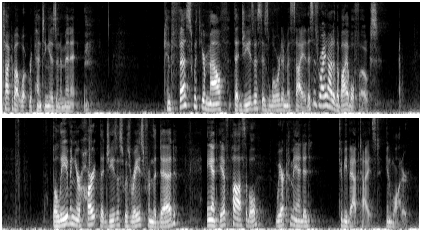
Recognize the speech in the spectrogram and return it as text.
talk about what repenting is in a minute. Confess with your mouth that Jesus is Lord and Messiah. This is right out of the Bible, folks. Believe in your heart that Jesus was raised from the dead, and if possible, we are commanded to be baptized in water.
